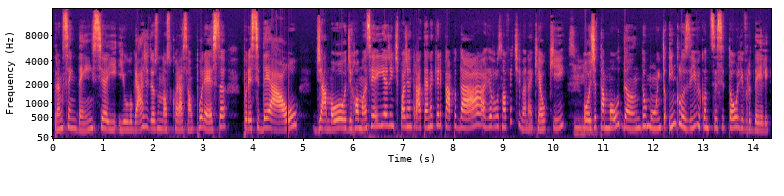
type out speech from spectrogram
transcendência e, e o lugar de Deus no nosso coração por essa, por esse ideal de amor, de romance, e aí a gente pode entrar até naquele papo da revolução afetiva, né? Que é o que Sim. hoje está moldando muito. Inclusive, quando você citou o livro dele,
